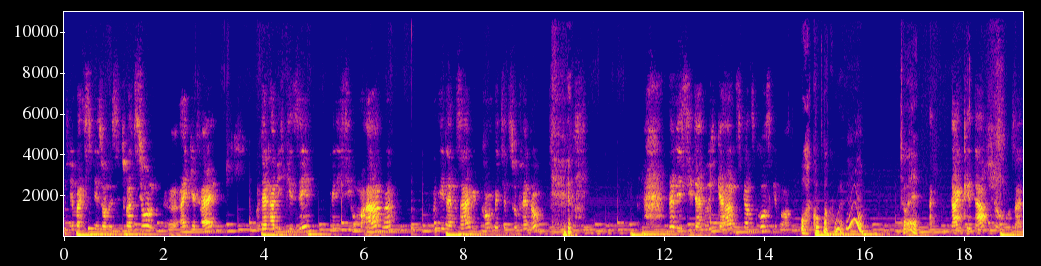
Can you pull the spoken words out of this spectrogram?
Immer ist mir so eine Situation äh, eingefallen. Und dann habe ich gesehen, wenn ich sie umarme und ihr dann sage, komm bitte zur Vernunft, dann ist sie dadurch ganz, ganz groß geworden. Oh, guck mal, cool. Toll. Danke dafür, Rosalie.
